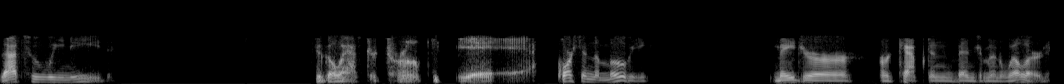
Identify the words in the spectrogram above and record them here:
That's who we need to go after Trump. Yeah. Of course, in the movie, Major or Captain Benjamin Willard,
